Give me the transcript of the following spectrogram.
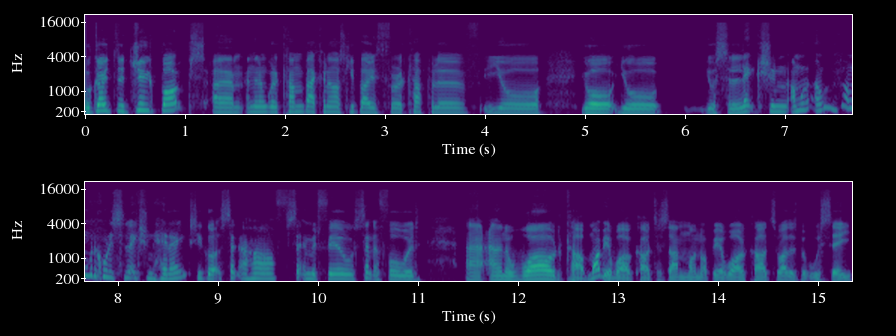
we'll go to the jukebox, um, and then I'm going to come back and ask you both for a couple of your your your your selection. I'm, I'm, I'm going to call it selection headaches. You've got centre half, centre midfield, centre forward, uh, and a wild card. Might be a wild card to some, might not be a wild card to others, but we'll see.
